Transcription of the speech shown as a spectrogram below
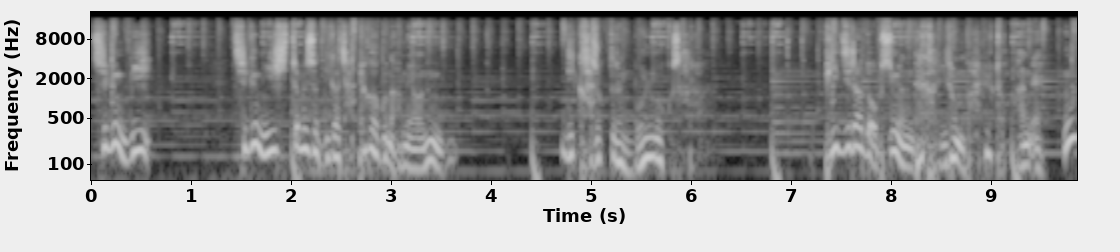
지금 네 지금 이 시점에서 네가 잡혀가고 나면 네 가족들은 뭘 먹고 살아? 빚이라도 없으면 내가 이런 말도 안 해. 응?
